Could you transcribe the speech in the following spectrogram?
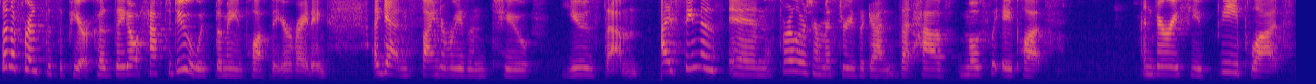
Then the friends disappear because they don't have to do with the main plot that you're writing. Again, find a reason to use them. I've seen this in thrillers or mysteries again that have mostly A plots and very few B plots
